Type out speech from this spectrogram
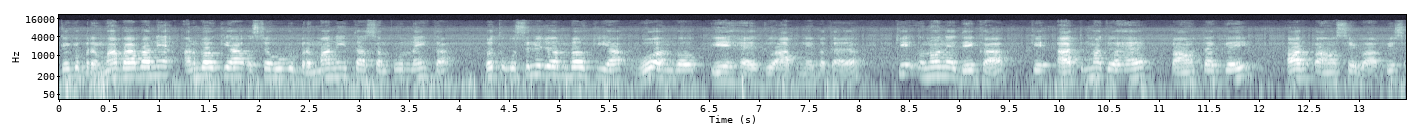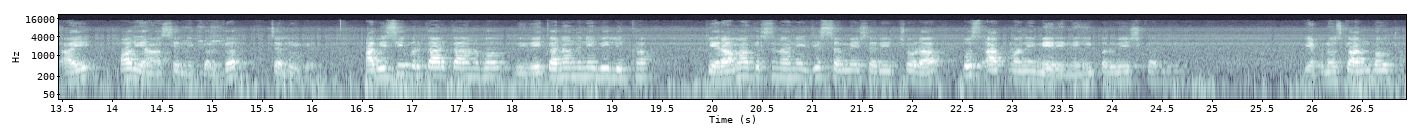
क्योंकि ब्रह्मा बाबा ने अनुभव किया उससे वो ब्रह्मा नहीं था संपूर्ण नहीं था तो, तो उसने जो अनुभव किया वो अनुभव ये है जो आपने बताया कि उन्होंने देखा कि आत्मा जो है पाँव तक गई और पाँव से वापस आई और यहाँ से निकलकर चली गई। अब इसी प्रकार का अनुभव विवेकानंद ने भी लिखा कि रामाकृष्ण ने जिस समय शरीर छोड़ा, उस आत्मा ने मेरे में ही प्रवेश कर लिया। ये अपना उसका अनुभव था।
